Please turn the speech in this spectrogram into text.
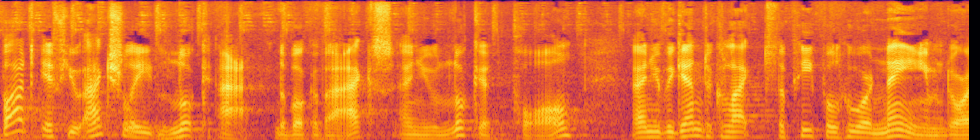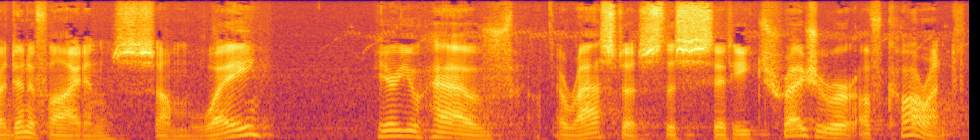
But if you actually look at the book of Acts and you look at Paul and you begin to collect the people who are named or identified in some way, here you have Erastus, the city treasurer of Corinth.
